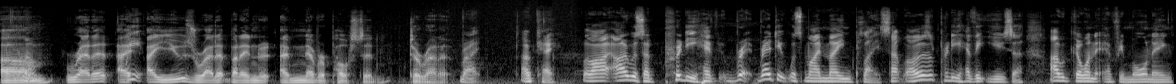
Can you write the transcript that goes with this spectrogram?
Um, Reddit, I, We- I use Reddit, but I, n- I've never posted to Reddit. Right. Okay. Well, I, I was a pretty heavy. Reddit was my main place. I, I was a pretty heavy user. I would go on it every morning.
